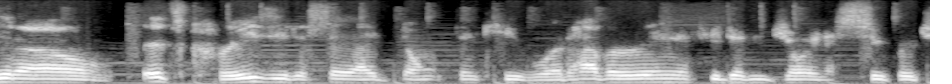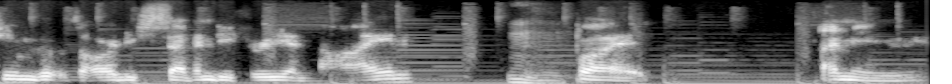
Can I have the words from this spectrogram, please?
you know, it's crazy to say I don't think he would have a ring if he didn't join a super team that was already 73 and 9. Mm-hmm. But I mean,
